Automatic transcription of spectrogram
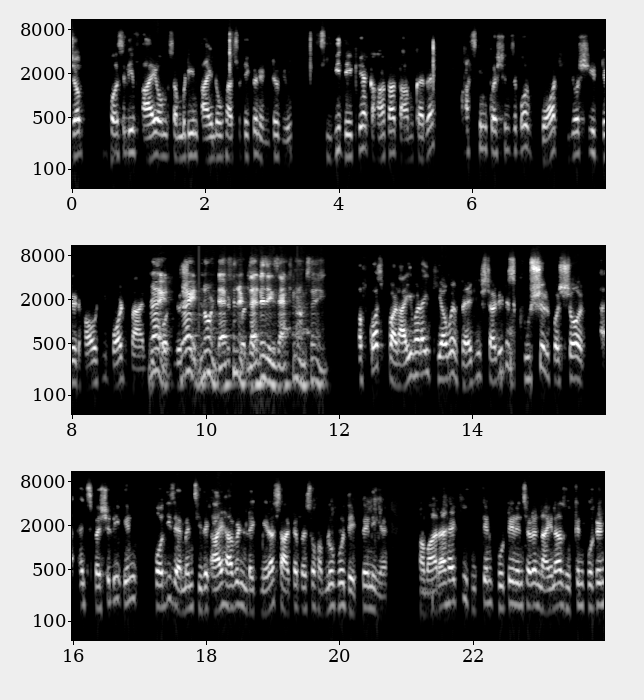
जब personally if I or somebody I know has to take an interview CV देख लिया कहाँ कहाँ काम कर रहा है ask him questions about what he or she did how he brought value Right, what he or she right. No, definitely. That is exactly what I'm saying. of course पढ़ाई वढ़ाई किया हुआ है where you studied is crucial for sure and especially in for these MNC like I haven't like मेरा startup है so हम लोग वो देखते नहीं है हमारा है कि who can put in instead of 9 hours who can put in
